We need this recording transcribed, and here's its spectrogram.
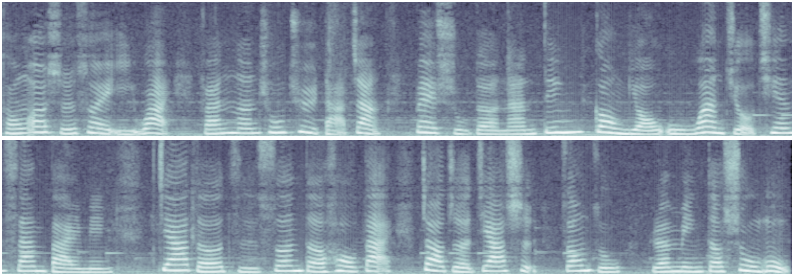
从二十岁以外，凡能出去打仗。被属的男丁共有五万九千三百名。家得子孙的后代，照着家世、宗族、人民的数目，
